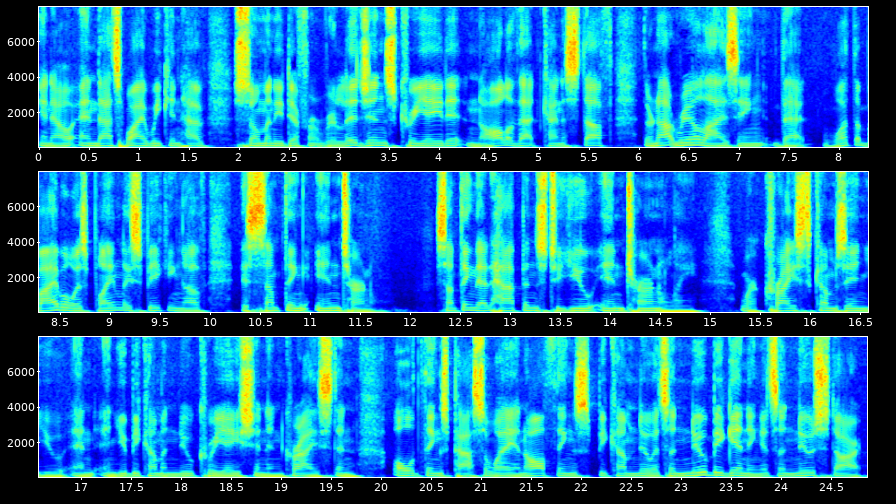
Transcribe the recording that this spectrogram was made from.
you know and that's why we can have so many different religions created and all of that kind of stuff they're not realizing that what the bible is plainly speaking of is something internal something that happens to you internally where Christ comes in you and, and you become a new creation in Christ and old things pass away and all things become new. It's a new beginning, it's a new start.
